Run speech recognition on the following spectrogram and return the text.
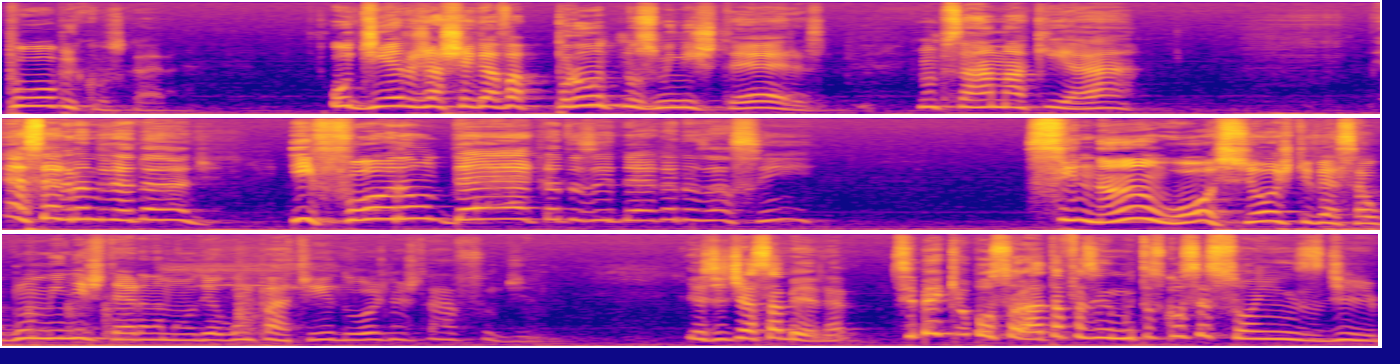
públicos, cara. O dinheiro já chegava pronto nos ministérios. Não precisava maquiar. Essa é a grande verdade. E foram décadas e décadas assim. Se não, hoje, se hoje tivesse algum ministério na mão de algum partido, hoje nós estávamos fodidos. E a gente ia saber, né? Se bem que o Bolsonaro tá fazendo muitas concessões de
